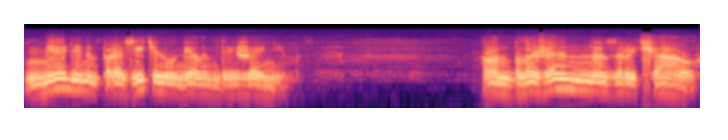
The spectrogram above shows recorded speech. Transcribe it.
медленным, поразительно умелым движением. Он блаженно зарычал.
